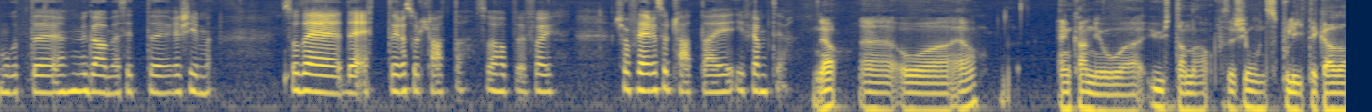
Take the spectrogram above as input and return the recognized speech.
mot uh, Mugabe sitt uh, regime. Så det, det er ett resultat, da. Så jeg håper vi får se flere resultater i, i fremtida. Ja, eh, og ja. En kan jo eh, utdanne opposisjonspolitikere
